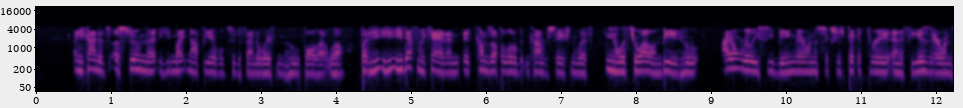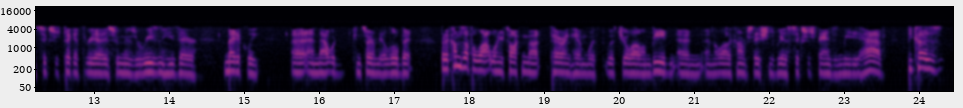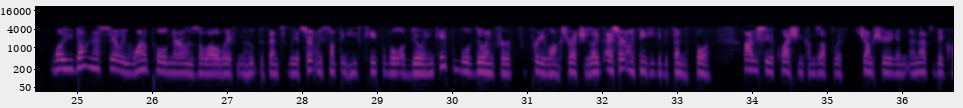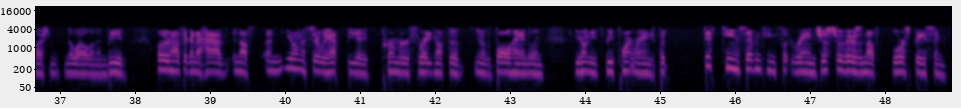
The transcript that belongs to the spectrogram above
and you kind of assume that he might not be able to defend away from the hoop all that well, but he he definitely can, and it comes up a little bit in conversation with you know with Joel Embiid, who I don't really see being there when the Sixers pick at three, and if he is there when the Sixers pick at three, I assume there's a reason he's there medically, uh, and that would concern me a little bit. But it comes up a lot when you're talking about pairing him with, with Joel Embiid and, and a lot of conversations we as Sixers fans and media have. Because while you don't necessarily want to pull Nerlens Noel away from the hoop defensively, it's certainly something he's capable of doing and capable of doing for, for pretty long stretches. I, I certainly think he could defend the four. Obviously, the question comes up with jump shooting, and, and that's a big question with Noel and Embiid. Whether or not they're going to have enough, and you don't necessarily have to be a perimeter threat. You don't have to, you know, the ball handling. You don't need three point range, but 15, 17 foot range just so there's enough floor spacing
